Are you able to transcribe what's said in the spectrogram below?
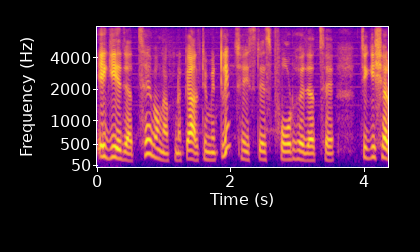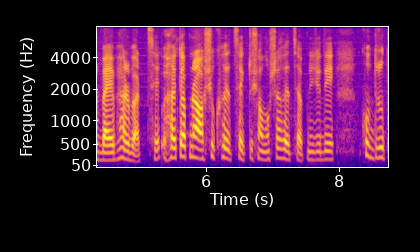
এগিয়ে যাচ্ছে এবং আপনাকে আলটিমেটলি সেই স্টেজ ফোর হয়ে যাচ্ছে। চিকিৎসার ব্যয়ভার বাড়ছে। হয়তো আপনার অসুখ হয়েছে, একটু সমস্যা হয়েছে, আপনি যদি খুব দ্রুত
